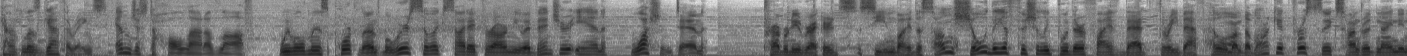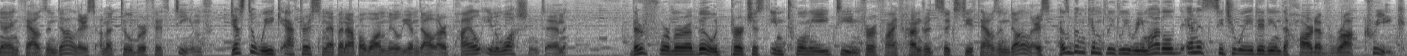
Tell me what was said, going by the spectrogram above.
countless gatherings, and just a whole lot of love. We will miss Portland, but we're so excited for our new adventure in Washington. Property records seen by The Sun show they officially put their 5-bed, 3-bath home on the market for $699,000 on October 15th, just a week after snapping up a $1 million pile in Washington. Their former abode, purchased in 2018 for $560,000, has been completely remodeled and is situated in the heart of Rock Creek.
